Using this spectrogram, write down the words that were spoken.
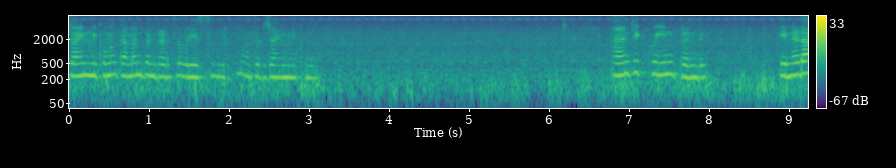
ஜாயின் பண்ணிக்கோங்க. கமெண்ட் பண்ணுற இடத்துல ஒரு எஸ்சி இருக்கும். அதோட ஜாயின் பண்ணிக்கோங்க. ஆன்டி குயின் ஃப்ரெண்டு என்னடா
